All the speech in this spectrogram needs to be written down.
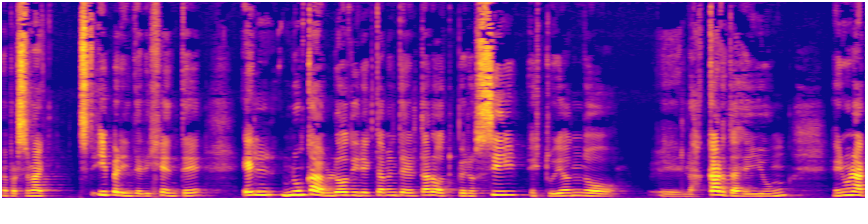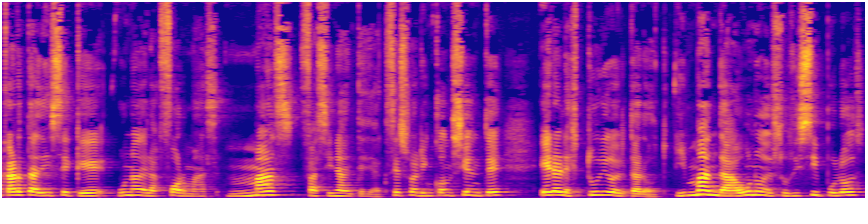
una persona hiperinteligente, él nunca habló directamente del tarot, pero sí estudiando eh, las cartas de Jung, en una carta dice que una de las formas más fascinantes de acceso al inconsciente era el estudio del tarot y manda a uno de sus discípulos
